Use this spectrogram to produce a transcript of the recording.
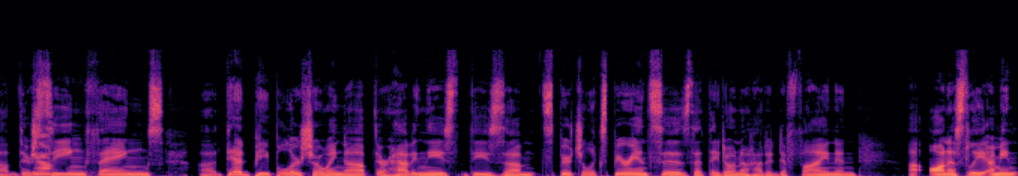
Um, they're yeah. seeing things. Uh, dead people are showing up. They're having these these um, spiritual experiences that they don't know how to define. And uh, honestly, I mean,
